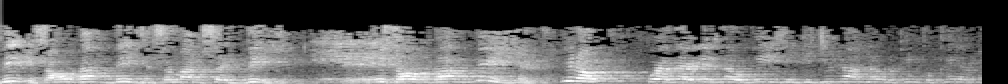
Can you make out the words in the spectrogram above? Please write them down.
vi- it's all about vision. Somebody say vision. vision. It's all about vision. You know, where there is no vision, did you not know the people perish?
